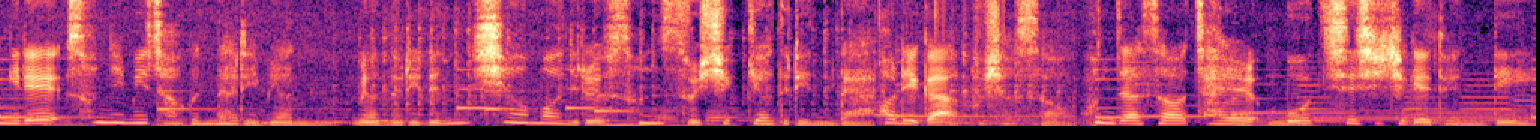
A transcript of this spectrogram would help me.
평일에 손님이 적은 날이면 며느리는 시어머니를 손수 씻겨드린다. 허리가 아프셔서 혼자서 잘 못 씻으시게 된 뒤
